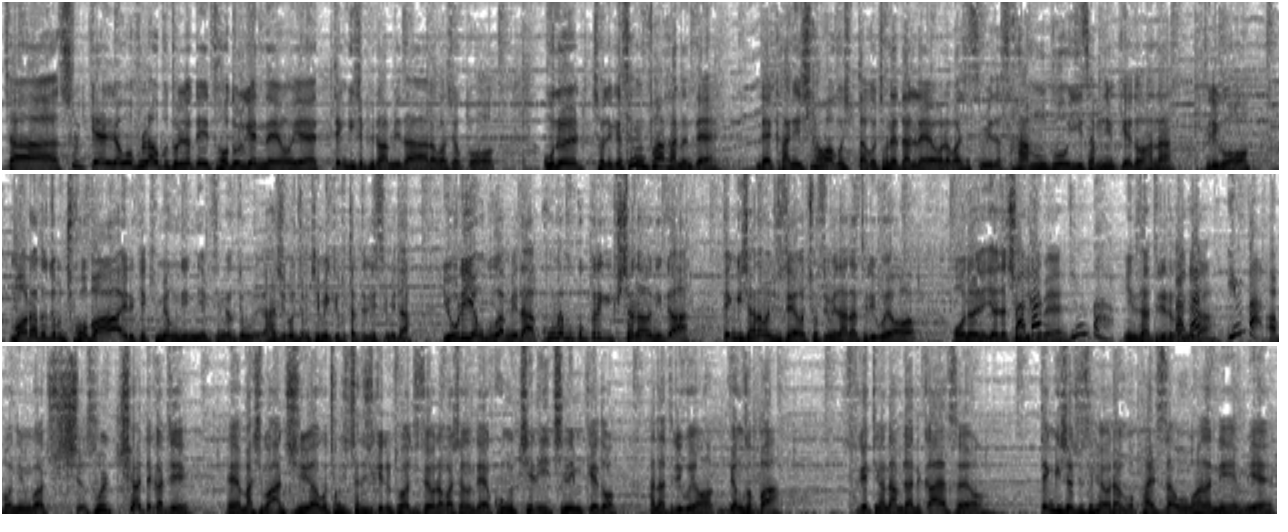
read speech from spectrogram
자 술 깨려고 훌라후프 돌렸더니 더 돌겠네요. 예 땡기셔 필요합니다라고 하셨고 오늘 저녁에 생파 가는데 내 간이 샤워하고 싶다고 전해달래요 라고 하셨습니다. 3923님께도 하나 드리고 뭐라도 좀 줘봐 이렇게 김영진님 생각 좀 하시고 좀 재밌게 부탁드리겠습니다. 요리 연구가입니다. 콩나물국 끓이기 귀찮아하니까 땡기시 하나만 주세요. 좋습니다. 하나 드리고요. 오늘 여자친구 집에. 인사드리러 갑니다. 임박. 아버님과 취- 술 취할 때까지 예, 마시고 안 취하고 정신 차리시게 좀 도와주세요라고 하셨는데 0727님께도 하나 드리고요. 명소빠 소개팅한 남자한테 까였어요. 땡기셔 주세요라고 8455 하나님 예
